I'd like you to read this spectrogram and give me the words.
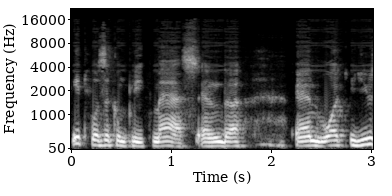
it was a complete mess. And uh, and what you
